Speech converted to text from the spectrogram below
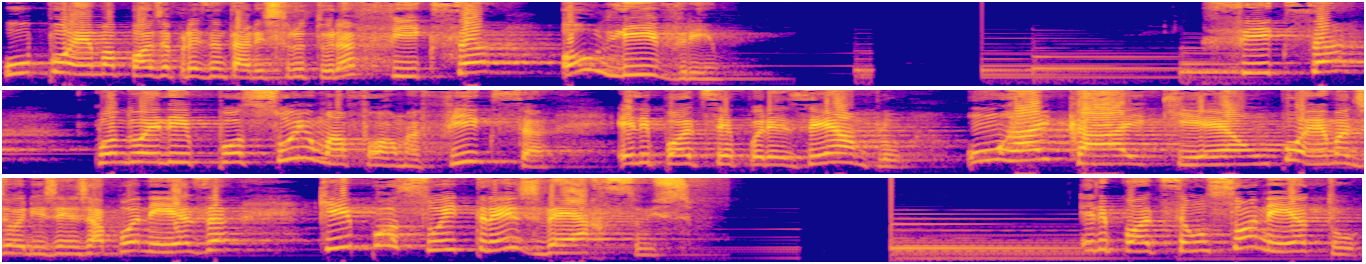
o poema pode apresentar estrutura fixa ou livre. Fixa, quando ele possui uma forma fixa, ele pode ser, por exemplo, um haikai, que é um poema de origem japonesa que possui três versos. Ele pode ser um soneto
